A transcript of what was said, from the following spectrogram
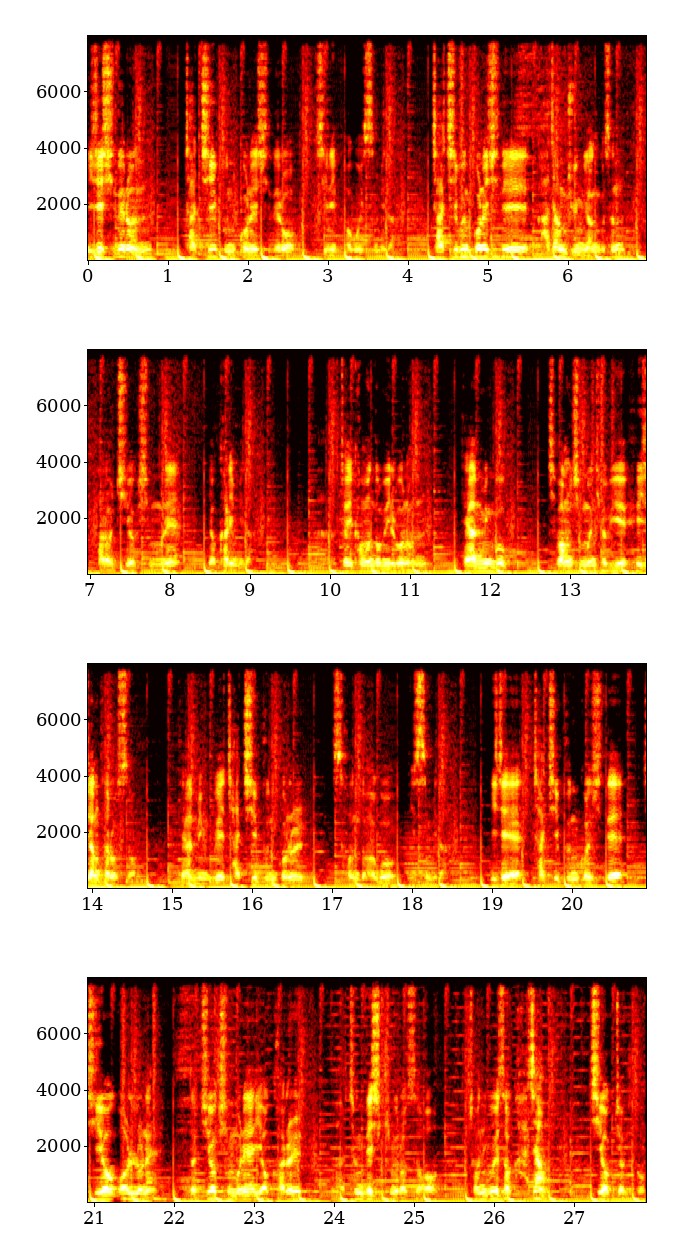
이제 시대는 자치분권의 시대로 진입하고 있습니다. 자치분권의 시대의 가장 중요한 것은 바로 지역신문의 역할입니다. 아, 저희 강원도민일보는 대한민국 지방신문협의회 회장사로서 대한민국의 자치분권을 선도하고 있습니다. 이제 자치분권 시대 지역 언론의 또 지역신문의 역할을 아, 증대시킴으로써 전국에서 가장 지역적이고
